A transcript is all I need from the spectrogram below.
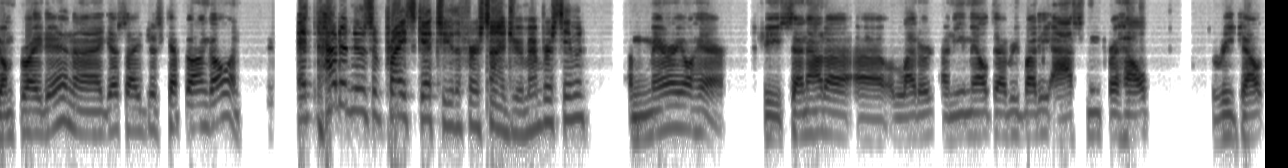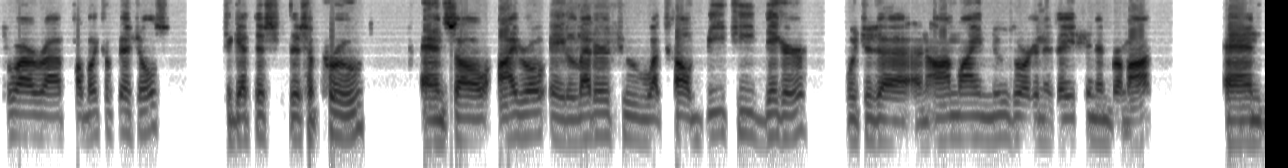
jumped right in, and I guess I just kept on going. And how did news of Price get to you the first time? Do you remember, Stephen? Uh, Mary O'Hara. She sent out a, a, letter, an email to everybody asking for help to reach out to our uh, public officials to get this this approved. And so I wrote a letter to what's called VTDigger, which is a, an online news organization in Vermont. And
